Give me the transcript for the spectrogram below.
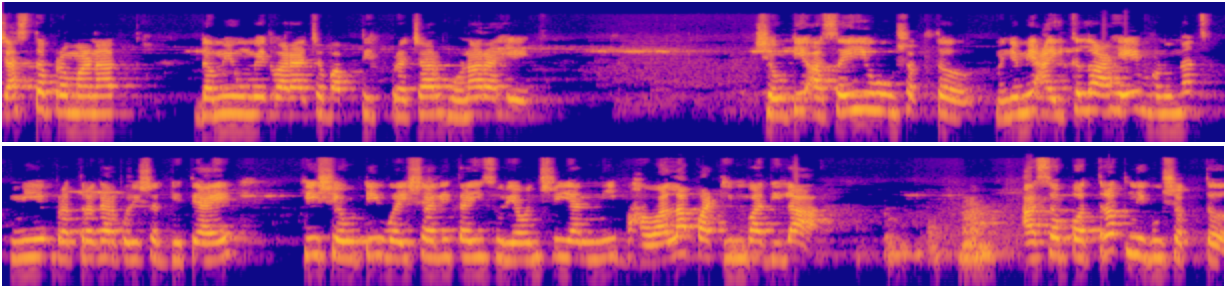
जास्त प्रमाणात डमी उमेदवाराच्या बाबतीत प्रचार होणार आहे. शेवटी असंही होऊ शकतं. म्हणजे मी ऐकलं आहे म्हणूनच मी पत्रकार परिषद घेते आहे की शेवटी वैशालीताई सूर्यवंशी यांनी भावाला पाठिंबा दिला असं पत्रक निघू शकतं.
